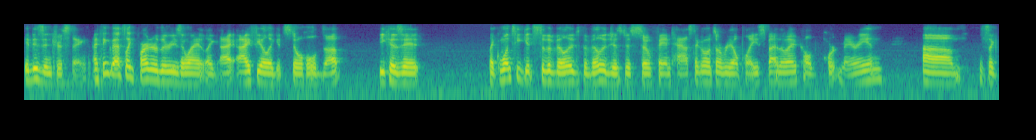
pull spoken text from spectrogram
it is interesting. I think that's like part of the reason why like I, I feel like it still holds up because it like once he gets to the village the village is just so fantastical. It's a real place by the way called Portmeirion. Um it's like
